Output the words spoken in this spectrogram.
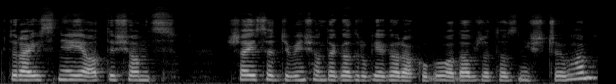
która istnieje od 1692 roku. Było dobrze, to zniszczyłam.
